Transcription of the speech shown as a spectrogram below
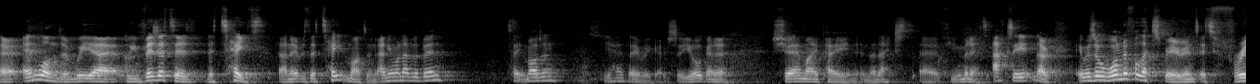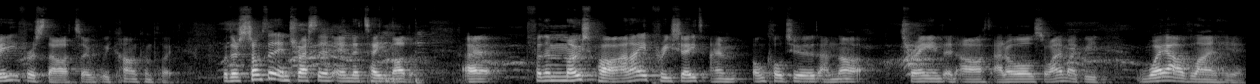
Uh, in London, we, uh, we visited the Tate, and it was the Tate Modern. Anyone ever been? Tate Modern? Yeah, there we go. So you're going to share my pain in the next uh, few minutes. Actually, no, it was a wonderful experience. It's free for a start, so we can't complain. But there's something interesting in the Tate Modern. Uh, for the most part, and I appreciate I'm uncultured, I'm not trained in art at all, so I might be way out of line here.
